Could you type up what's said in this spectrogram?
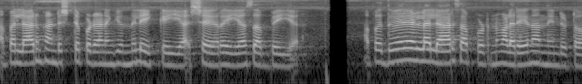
അപ്പോൾ എല്ലാവരും കണ്ട് ഇഷ്ടപ്പെടുകയാണെങ്കിൽ ഒന്ന് ലൈക്ക് ചെയ്യുക ഷെയർ ചെയ്യുക സബ് ചെയ്യുക. അപ്പോൾ ഇതുവരെയുള്ള എല്ലാവരും സപ്പോർട്ടിനും വളരെ നന്ദിയുണ്ട് കേട്ടോ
